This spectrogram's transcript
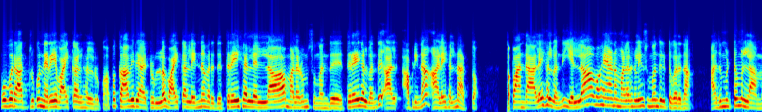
ஒவ்வொரு ஆற்றுக்கும் நிறைய வாய்க்கால்கள் இருக்கும். அப்ப காவிரி ஆற்றுள்ள வாய்க்கால்ல என்ன வருது? திரைகள் எல்லா மலரும் சுமந்து திரைகள் வந்து அப்படின்னா அலைகள்னு அர்த்தம். அப்ப அந்த அலைகள் வந்து எல்லா வகையான மலர்களையும் சுமந்துகிட்டு வருதான் அது மட்டும் இல்லாம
